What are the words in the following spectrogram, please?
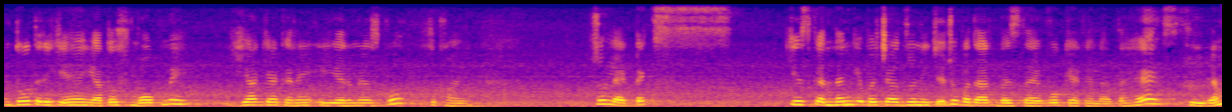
दो तरीके हैं, या तो स्मोक में, या क्या करें एयर में उसको सुखाएँ। जो लेटेक्स के स्कंदन के पश्चात जो नीचे जो पदार्थ बचता है, वो क्या कहलाता है? सीरम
